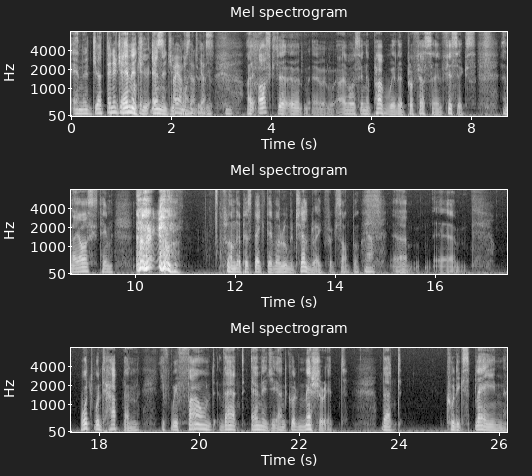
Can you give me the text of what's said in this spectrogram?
energetic, Energetic, energy, okay, yes, energy I point of yes. view. Mm. I asked, uh, uh, uh, I was in a pub with a professor in physics, and I asked him from the perspective of Rupert Sheldrake, for example, yeah um, um, what would happen if we found that energy and could measure it, that could explain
